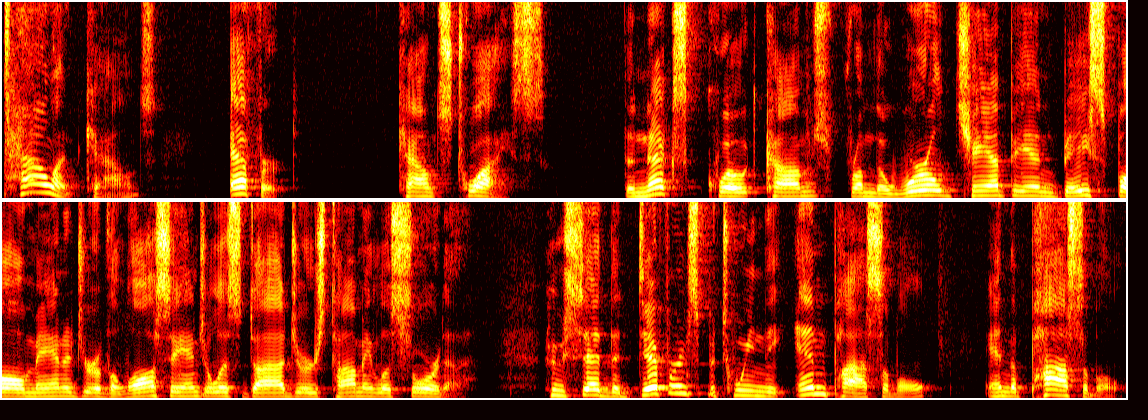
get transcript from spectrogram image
talent counts, effort counts twice. The next quote comes from the world champion baseball manager of the Los Angeles Dodgers, Tommy Lasorda, who said the difference between the impossible and the possible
